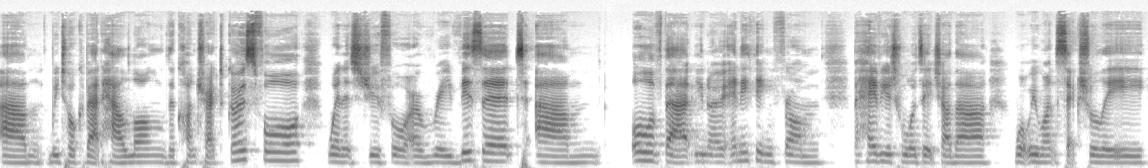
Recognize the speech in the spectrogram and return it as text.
Um, we talk about how long the contract goes for, when it's due for a revisit, um, all of that, you know, anything from behavior towards each other, what we want sexually,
